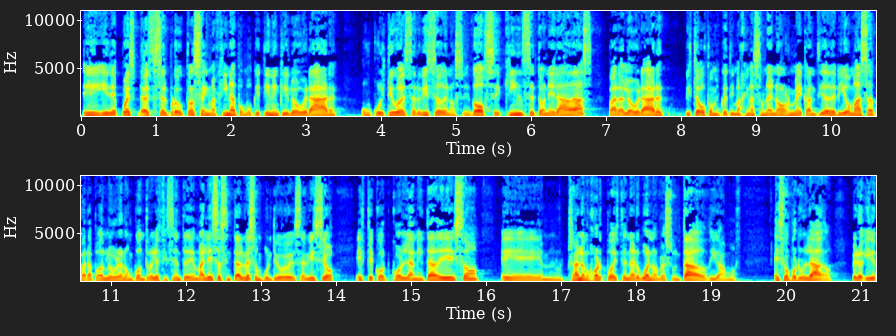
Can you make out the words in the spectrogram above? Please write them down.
Y, y después, a veces el productor se imagina como que tienen que lograr un cultivo de servicio de, no sé, 12, 15 toneladas para lograr, viste vos como que te imaginas una enorme cantidad de biomasa para poder lograr un control eficiente de malezas y tal vez un cultivo de servicio este, con, la mitad de eso, eh, ya a lo mejor podés tener buenos resultados, digamos. Eso por un lado. Pero y,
